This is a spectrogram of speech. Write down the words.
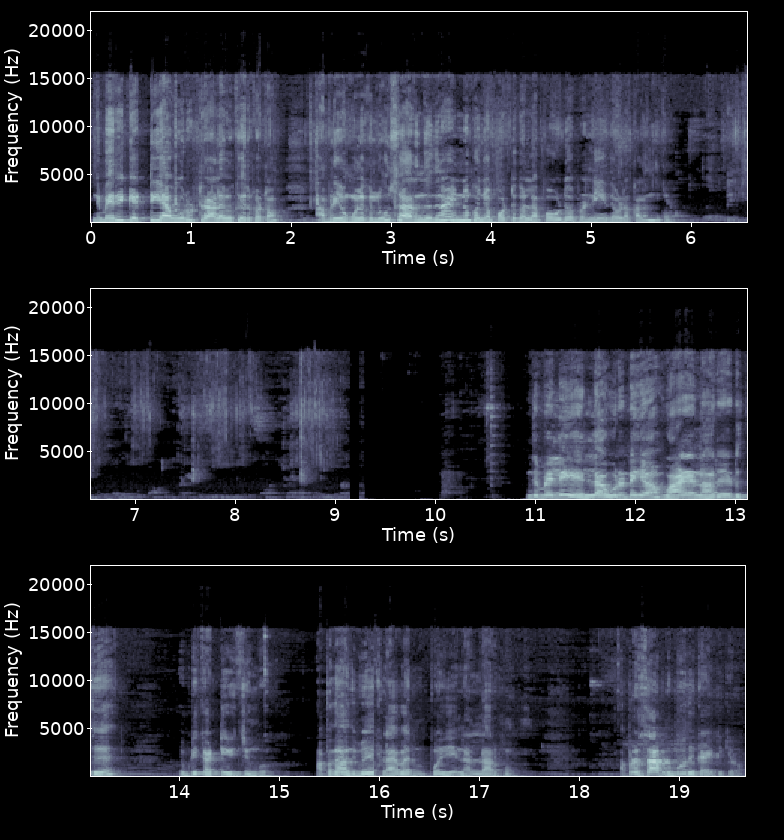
இந்தமாரி கெட்டியாக உருட்டுற அளவுக்கு இருக்கட்டும். அப்படி உங்களுக்கு லூஸாக இருந்ததுன்னா இன்னும் கொஞ்சம் பொட்டுக்கல்ல பவுடர் பண்ணி இதோட கலந்துக்கணும் இந்த மாரி எல்லா உருண்டையும் வாழை நார் எடுத்து இப்படி கட்டி வச்சுங்கோ. அப்போ தான் அது ஃப்ளேவர் போய் நல்லாயிருக்கும் அப்புறம் சாப்பிடும்போது கழட்டிக்கிறோம்.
